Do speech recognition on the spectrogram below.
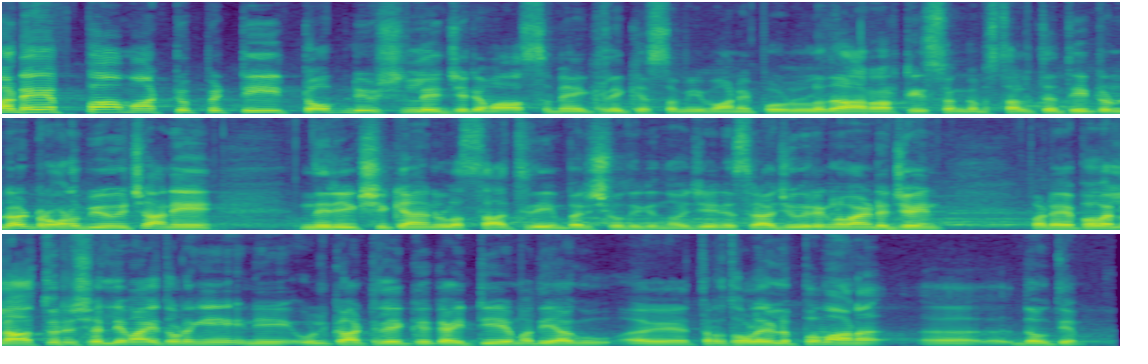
പടയപ്പ മാട്ടുപ്പെട്ടി ടോപ്പ് ഡിവിഷനിലെ ജനവാസ മേഖലയ്ക്ക് സമീപമാണ് ഇപ്പോൾ ഉള്ളത്. ആർ ആർ ടി സംഘം സ്ഥലത്തെത്തിയിട്ടുണ്ട്. ഡ്രോൺ ഉപയോഗിച്ച് ആനയെ നിരീക്ഷിക്കാനുള്ള സാധ്യതയും പരിശോധിക്കുന്നു. ജെയിൻ എസ് രാജു വിവരങ്ങളുമായിട്ട് ജെയിൻ പടയപ്പ വല്ലാത്തൊരു ശല്യമായി തുടങ്ങി. ഇനി ഉൾക്കാട്ടിലേക്ക് കയറ്റിയേ മതിയാകൂ. എത്രത്തോളം എളുപ്പമാണ് ദൗത്യം?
